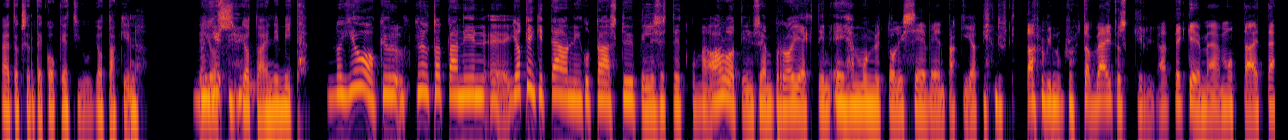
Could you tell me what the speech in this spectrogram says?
päätöksentekoketjuun jotakin? Ja no, jos jotain, niin mitä? No joo, kyllä, kyllä tota niin, jotenkin tämä on niinku taas tyypillisesti, että kun mä aloitin sen projektin, eihän mun nyt olisi CVn takia tietysti tarvinnut ruveta väitöskirjaa tekemään, mutta että,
